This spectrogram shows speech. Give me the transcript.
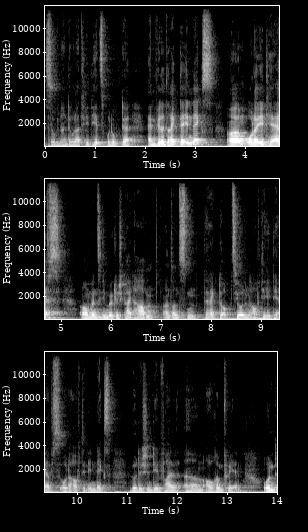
sogenannte Volatilitätsprodukte, entweder direkt der Index ähm, oder ETFs, ähm, wenn Sie die Möglichkeit haben. Ansonsten direkte Optionen auf die ETFs oder auf den Index würde ich in dem Fall auch empfehlen. Und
